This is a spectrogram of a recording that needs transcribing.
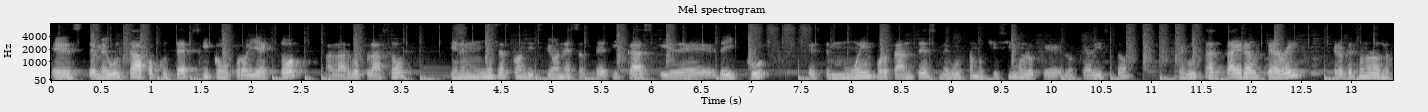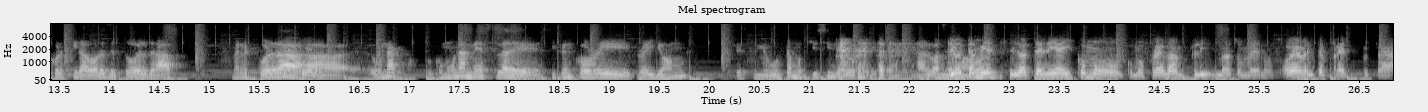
Este, me gusta Pokusevski como proyecto a largo plazo tiene muchas condiciones atléticas y de, de IQ este, muy importantes. Me gusta muchísimo lo que, lo que ha visto. Me gusta Tyrell Terry, creo que es uno de los mejores tiradores de todo el draft. Me recuerda a una, como una mezcla de Stephen Curry y Trey Young. Este, me gusta muchísimo lo que Yo también lo tenía ahí como, como Fred Van Fleet más o menos. Obviamente Fred pues, se, ha,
